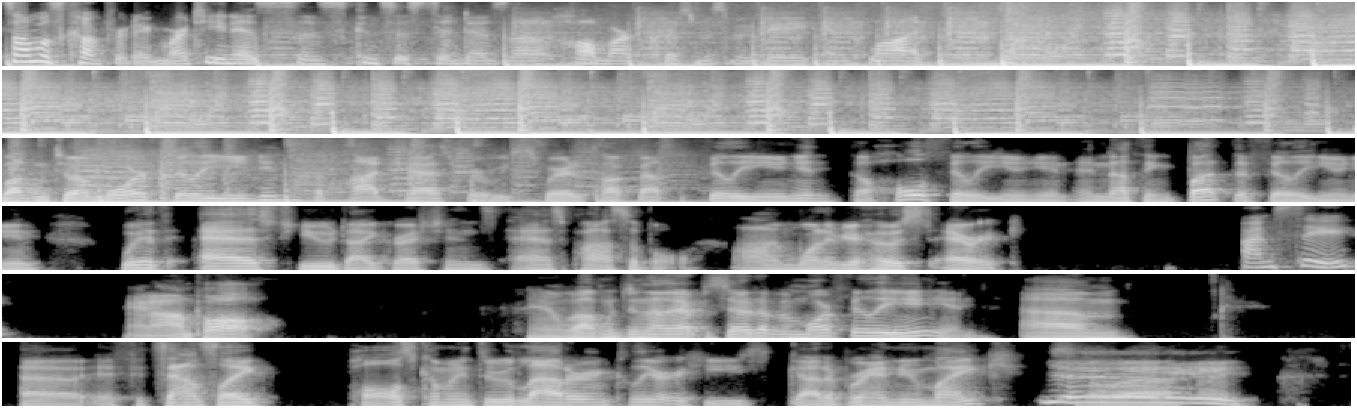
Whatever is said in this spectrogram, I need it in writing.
It's almost comforting. Martinez is consistent as a Hallmark Christmas movie in plot. Welcome to a More Philly Union, the podcast where we swear to talk about the Philly Union, the whole Philly Union, and nothing but the Philly Union with as few digressions as possible. I'm one of your hosts, Eric. I'm C. And I'm Paul. And welcome to another episode of a More Philly Union. Um, uh, if it sounds like Paul's coming through louder and clear, he's got a brand new mic. Yay!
